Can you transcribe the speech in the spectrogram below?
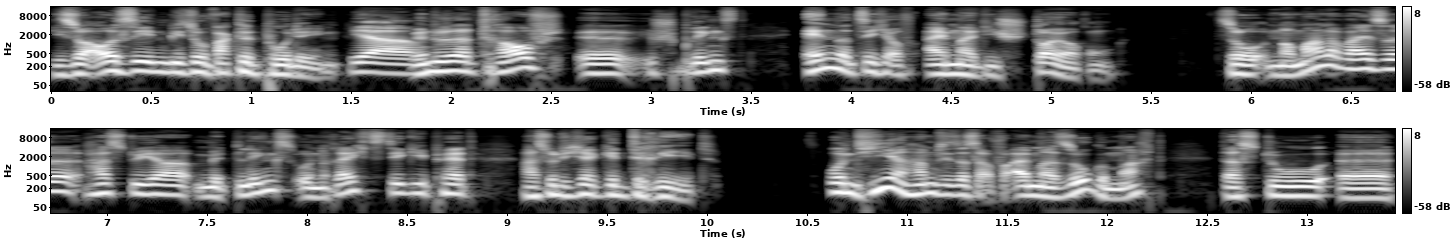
die so aussehen wie so Wackelpudding. Ja. Wenn du da drauf äh, springst, ändert sich auf einmal die Steuerung. So, normalerweise hast du ja mit links und rechts Digipad, hast du dich ja gedreht. Und hier haben sie das auf einmal so gemacht, dass du äh,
